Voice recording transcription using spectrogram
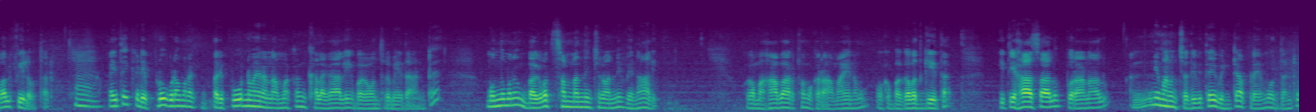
వాళ్ళు ఫీల్ అవుతారు. అయితే ఇక్కడ ఎప్పుడూ కూడా మనకు పరిపూర్ణమైన నమ్మకం కలగాలి భగవంతుడి మీద అంటే ముందు మనం భగవత్ సంబంధించినవన్నీ వినాలి. ఒక మహాభారతం ఒక రామాయణం ఒక భగవద్గీత ఇతిహాసాలు పురాణాలు అన్నీ మనం చదివితే వింటే అప్పుడు ఏమవుద్దంటే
